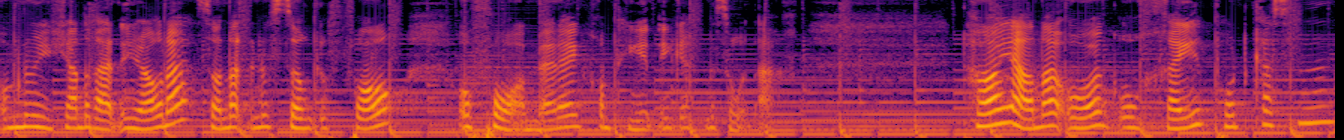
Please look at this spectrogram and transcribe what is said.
om du ikke allerede gjør det, sånn at du sørger for å få med deg framtidige episoder. Ta gjerne òg og rei podkasten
